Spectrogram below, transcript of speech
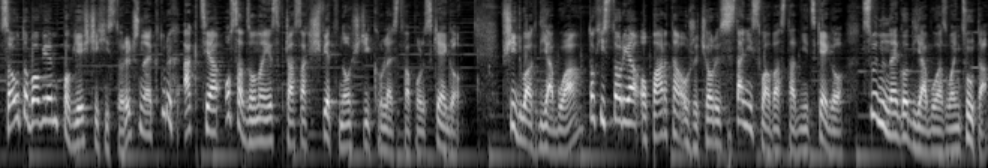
Są to bowiem powieści historyczne, których akcja osadzona jest w czasach świetności Królestwa Polskiego. W Sidłach Diabła to historia oparta o życiorys Stanisława Stadnickiego, słynnego diabła z Łańcuta.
